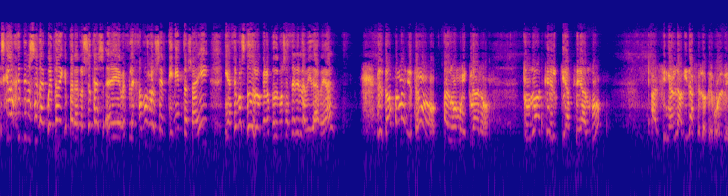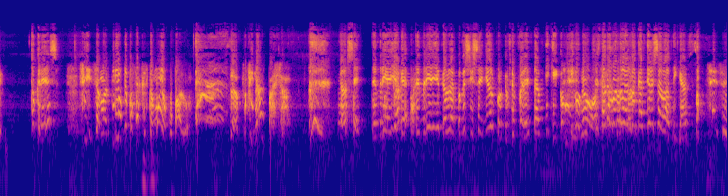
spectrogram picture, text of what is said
Es que la gente no se da cuenta de que para nosotras eh, reflejamos los sentimientos ahí y hacemos todo lo que no podemos hacer en la vida real. de todas formas, yo tengo algo muy claro. Todo aquel que hace algo, al final la vida se lo devuelve. ¿Tú crees? Sí, San Martín lo que pasa es que está muy ocupado. Pero al final pasa. No sé. Tendría yo, que, tendría yo que hablar con ese señor porque me parece a mí que conmigo Sí, no, se está tomando las vacaciones sabáticas. Sí, sí,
